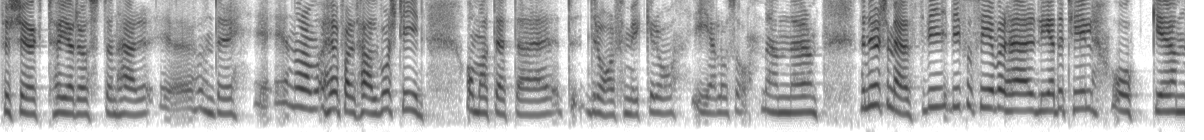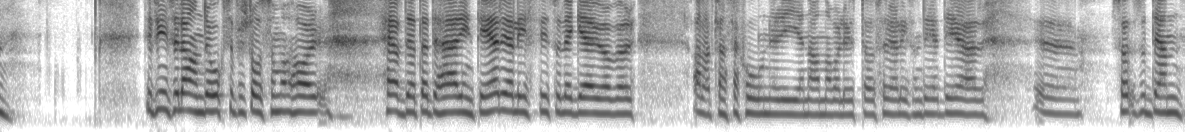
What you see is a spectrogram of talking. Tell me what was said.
försökt höja rösten här eh, under eh, några, i alla fall ett halvårs tid om att detta drar för mycket då, el och så. Men, eh, men hur som helst, vi, vi får se vad det här leder till. Och, ehm, det finns väl andra också förstås som har hävdat att det här inte är realistiskt att lägga över alla transaktioner i en annan valuta. Och så där, liksom det, det är, så, så den,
